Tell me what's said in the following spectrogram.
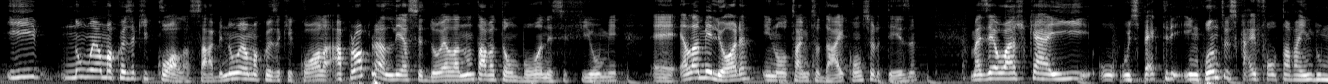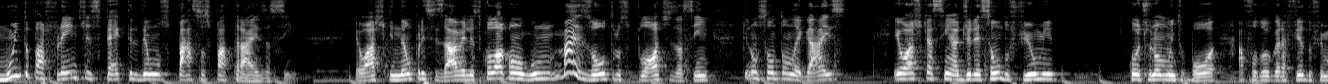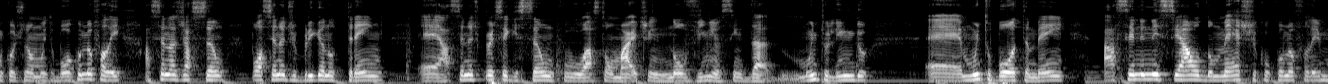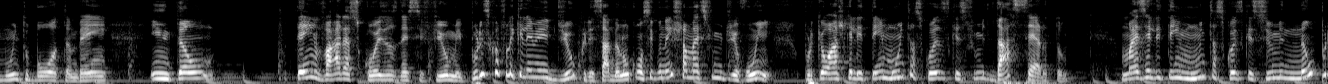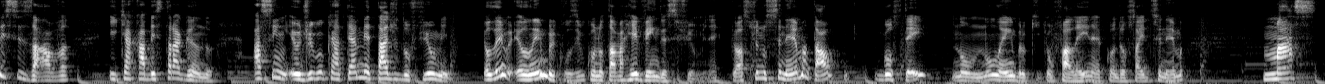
E não é uma coisa que cola, sabe? Não é uma coisa que cola. A própria Lea Seydoux, ela não tava tão boa nesse filme. É, ela melhora em No Time to Die, com certeza. Mas eu acho que aí o, o Spectre, enquanto o Skyfall tava indo muito para frente, o Spectre deu uns passos para trás, assim. Eu acho que não precisava, eles colocam algum mais outros plots assim que não são tão legais. Eu acho que assim a direção do filme continuou muito boa, a fotografia do filme continuou muito boa. Como eu falei, as cenas de ação, pô, a cena de briga no trem, é, a cena de perseguição com o Aston Martin novinho, assim, da, muito lindo, é, muito boa também. A cena inicial do México, como eu falei, muito boa também. Então, tem várias coisas nesse filme, por isso que eu falei que ele é medíocre, sabe? Eu não consigo nem chamar esse filme de ruim, porque eu acho que ele tem muitas coisas que esse filme dá certo mas ele tem muitas coisas que esse filme não precisava e que acaba estragando. Assim, eu digo que até a metade do filme. Eu lembro, eu lembro, inclusive, quando eu tava revendo esse filme, né? Que eu assisti no cinema tal, gostei. Não, não lembro o que, que eu falei, né? Quando eu saí do cinema. Mas,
